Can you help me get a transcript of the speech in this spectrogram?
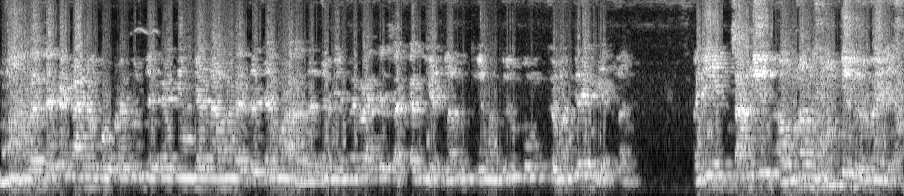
महाराष्ट्राच्या कानाकोपऱ्यातून जे काही दिंड्या जाणार आहेत त्या महाराष्ट्राच्या निर्णय राज्य सरकार घेतला मुख्यमंत्री उपमुख्यमंत्र्यांनी घेतला. आणि म्हणजे एक चांगली भावना म्हणून ते निर्णय घ्या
